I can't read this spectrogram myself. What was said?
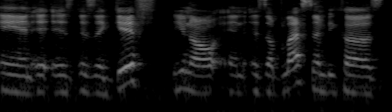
and it is, is a gift you know and is a blessing because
